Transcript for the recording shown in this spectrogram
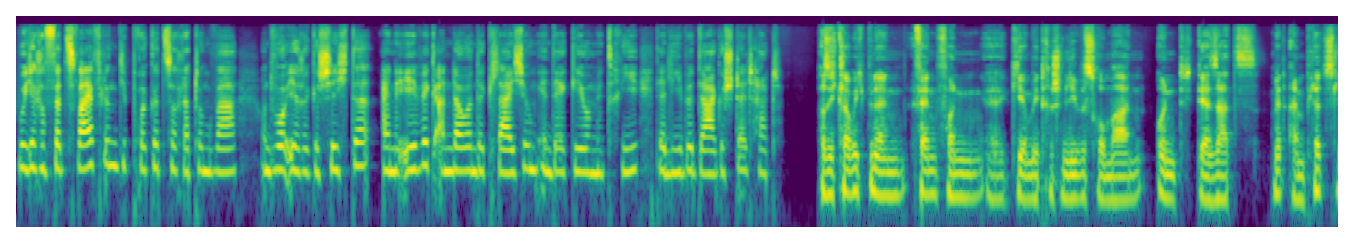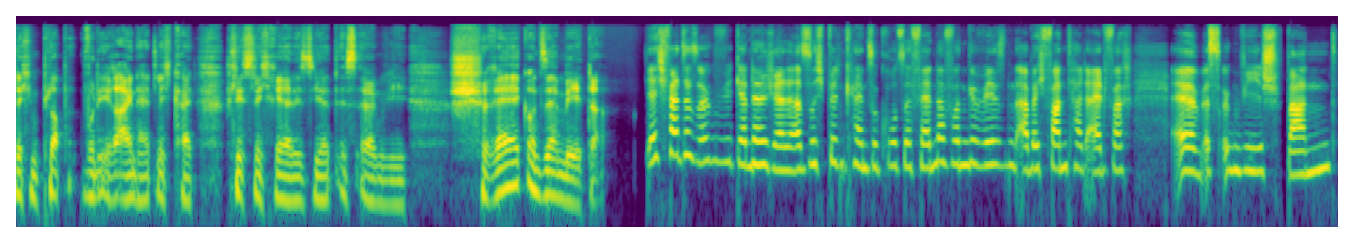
wo ihre Verzweiflung die Brücke zur Rettung war und wo ihre Geschichte eine ewig andauernde Gleichung in der Geometrie der Liebe dargestellt hat. Also ich glaube, ich bin ein Fan von äh, geometrischen Liebesromanen und der Satz mit einem plötzlichen Plop wurde ihre Einheitlichkeit schließlich realisiert, ist irgendwie schräg und sehr meta. Ja, ich fand das irgendwie generell. Also ich bin kein so großer Fan davon gewesen, aber ich fand halt einfach äh, es irgendwie spannend.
